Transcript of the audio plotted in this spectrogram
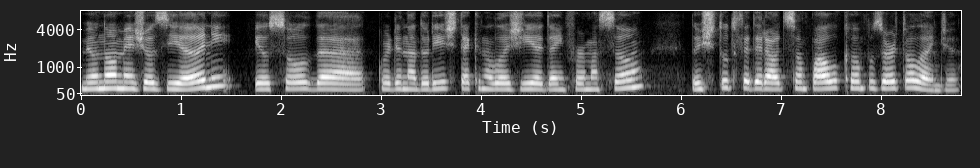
Meu nome é Josiane, eu sou da Coordenadoria de Tecnologia da Informação do Instituto Federal de São Paulo, campus Hortolândia.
